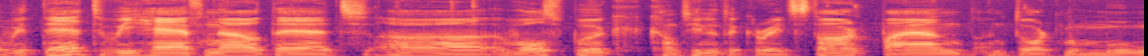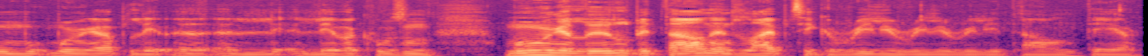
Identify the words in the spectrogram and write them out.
with that, we have now that uh, Wolfsburg continued a great start, Bayern and Dortmund moving up, uh, Leverkusen moving a little bit down, and Leipzig really, really, really down there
